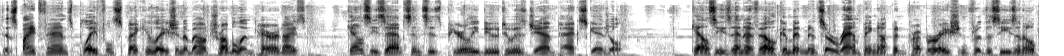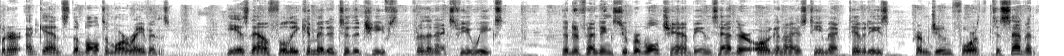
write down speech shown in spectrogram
Despite fans' playful speculation about trouble in paradise, Kelce's absence is purely due to his jam packed schedule. Kelce's NFL commitments are ramping up in preparation for the season opener against the Baltimore Ravens. he is now fully committed to the Chiefs for the next few weeks. The defending Super Bowl champions had their organized team activities from June 4th to 7th,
